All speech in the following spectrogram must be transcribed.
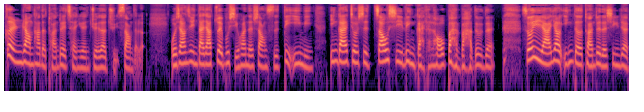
更让他的团队成员觉得沮丧的了。我相信大家最不喜欢的上司第一名，应该就是朝夕令改的老板吧，对不对？所以呀，要赢得团队的信任，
